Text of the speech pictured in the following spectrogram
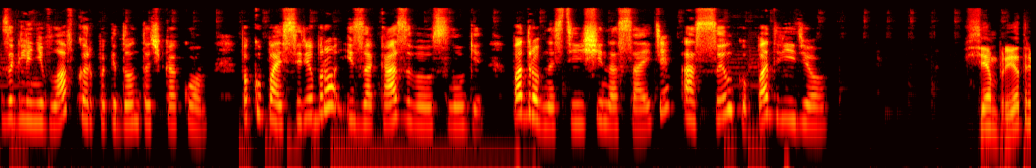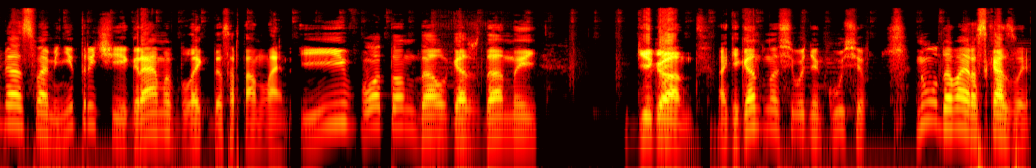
Загляни в лавку rpgdon.com, покупай серебро и заказывай услуги. Подробности ищи на сайте, а ссылку под видео. Всем привет, ребят, с вами Нитрич и играем мы в Black Desert Online. И вот он, долгожданный гигант. А гигант у нас сегодня Гусев. Ну, давай рассказывай,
